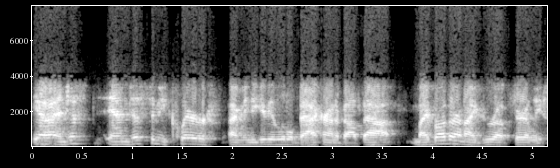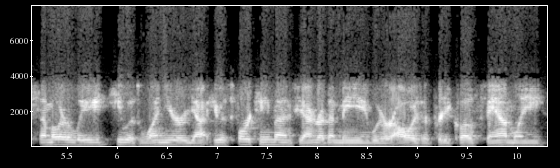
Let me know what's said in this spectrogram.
Yeah, and just and just to be clear, I mean to give you a little background about that, my brother and I grew up fairly similarly. He was one year young, he was 14 months younger than me. We were always a pretty close family,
